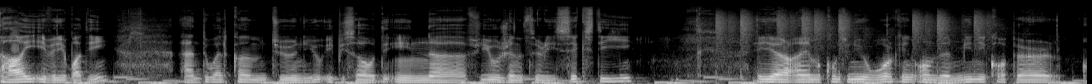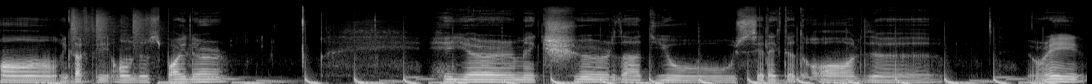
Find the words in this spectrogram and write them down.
Hi everybody and welcome to a new episode in uh, Fusion 360. Here I am continue working on the Mini Cooper on exactly on the spoiler. Here make sure that you selected all the rail.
